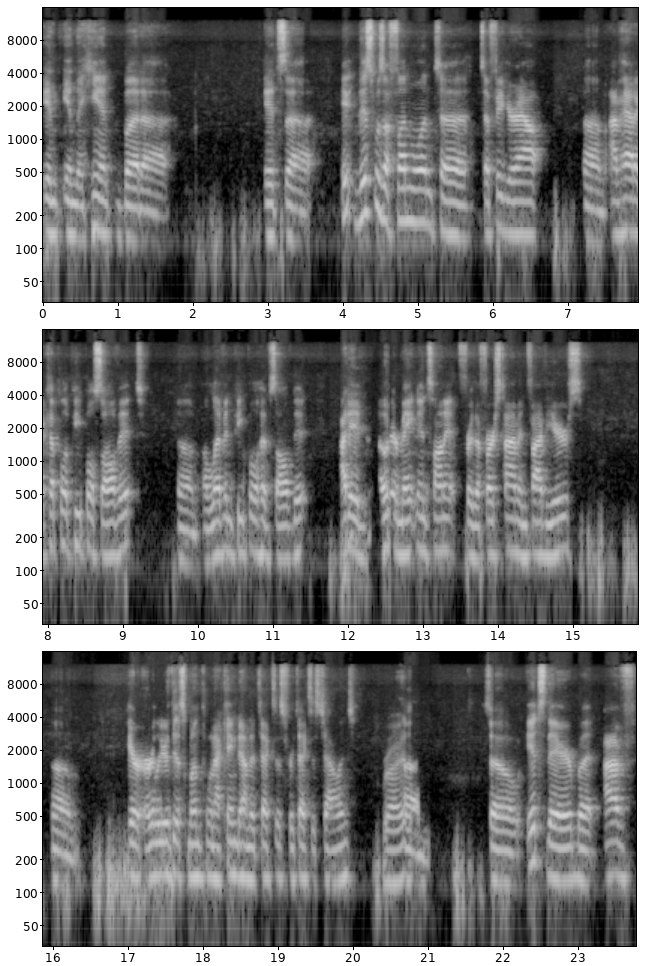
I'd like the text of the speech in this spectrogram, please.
in in the hint, but uh, it's uh, it, this was a fun one to to figure out. Um, I've had a couple of people solve it. Um, Eleven people have solved it. I did owner maintenance on it for the first time in five years. Um, here earlier this month when I came down to Texas for Texas Challenge. right. Um, so it's there, but I've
